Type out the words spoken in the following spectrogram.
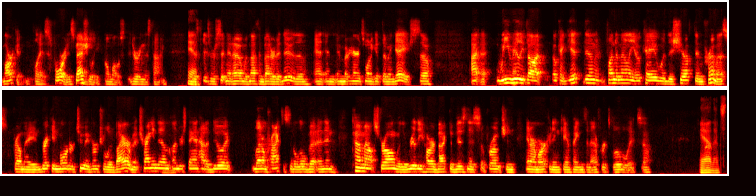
marketplace for it, especially almost during this time yeah. because kids were sitting at home with nothing better to do than and, and, and parents want to get them engaged so I, we really thought, okay, get them fundamentally okay with the shift in premise from a brick and mortar to a virtual environment, train them, understand how to do it, let them practice it a little bit, and then come out strong with a really hard back to business approach in, in our marketing campaigns and efforts globally. So, yeah, that's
